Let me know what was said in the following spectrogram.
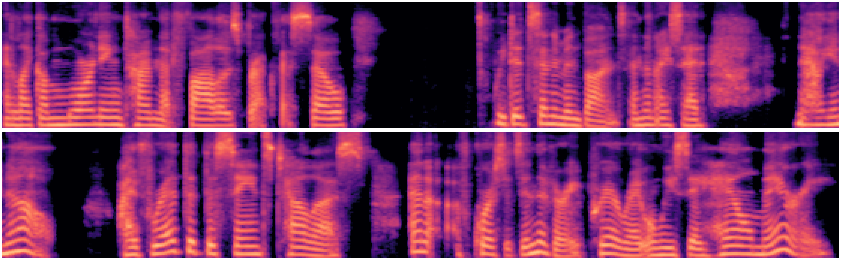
and like a morning time that follows breakfast. So we did cinnamon buns. And then I said, now you know, I've read that the saints tell us, and of course it's in the very prayer, right? When we say Hail Mary,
